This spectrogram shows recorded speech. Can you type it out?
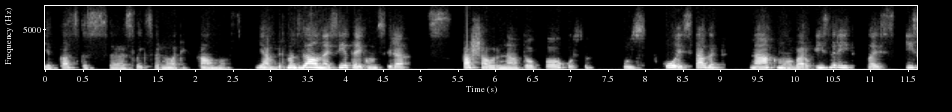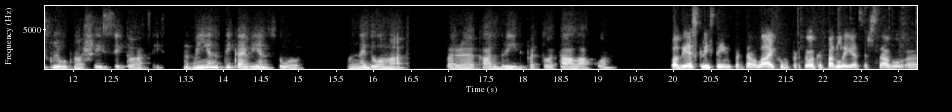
jebkas, kas eh, slikts var notikt kalnos. Jā, bet mans galvenais ieteikums ir eh, sašaurināt to fokusu uz ko es tagad nākamo varu izdarīt, lai izkļūtu no šīs situācijas. Vienu, tikai vienu soli un nedomāt par eh, kādu brīdi par to tālāko. Paldies, Kristīne, par tavu laiku un par to, ka padalījies ar savu uh,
